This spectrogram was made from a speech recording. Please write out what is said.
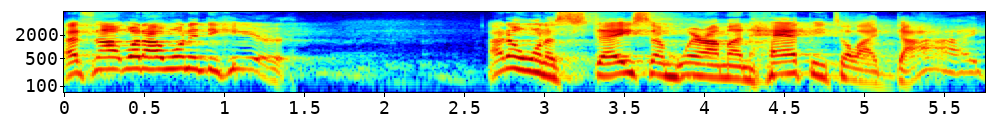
That's not what I wanted to hear. I don't want to stay somewhere I'm unhappy till I die.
